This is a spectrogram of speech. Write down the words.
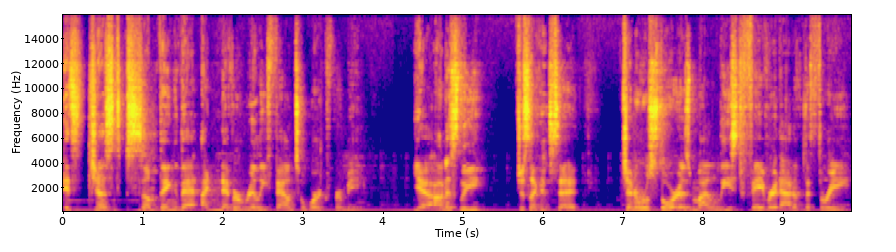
it's just something that I never really found to work for me. Yeah, honestly, just like I said, General Store is my least favorite out of the three,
